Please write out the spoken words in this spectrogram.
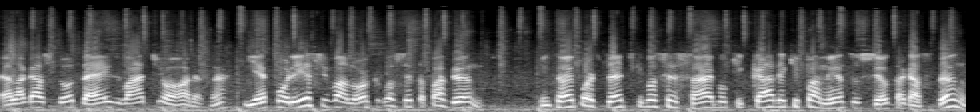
ela gastou 10 watt-horas, né? E é por esse valor que você está pagando. Então é importante que você saiba o que cada equipamento seu está gastando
